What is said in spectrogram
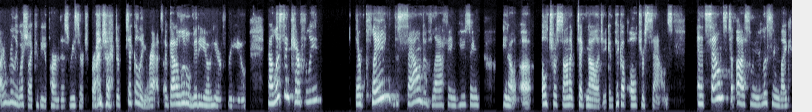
I really wish I could be a part of this research project of tickling rats. I've got a little video here for you. Now listen carefully they're playing the sound of laughing using, you know, uh, ultrasonic technology. It can pick up ultrasounds. And it sounds to us when you're listening like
